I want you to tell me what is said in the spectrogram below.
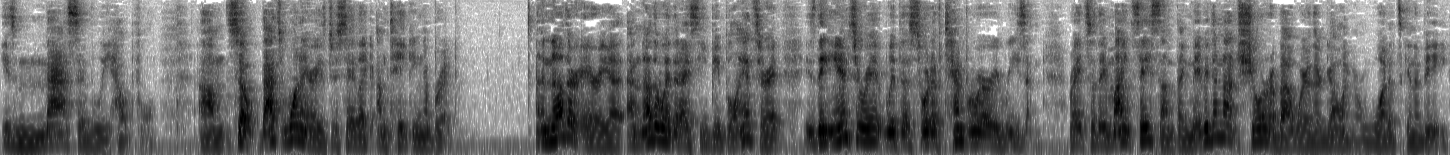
is massively helpful. Um, so that's one area is just say like, I'm taking a break. Another area, another way that I see people answer it is they answer it with a sort of temporary reason right? So they might say something, maybe they're not sure about where they're going or what it's going to be.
